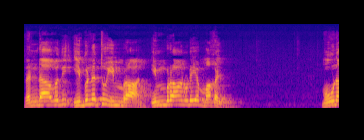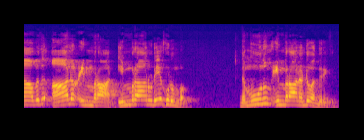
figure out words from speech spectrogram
ரெண்டாவது இப்னத்து இம்ரான். இம்ரானுடைய மகள். மூணாவது ஆல இம்ரான். இம்ரானுடைய குடும்பம். இந்த மூணும் இம்ரான் என்று வந்திருக்கு.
